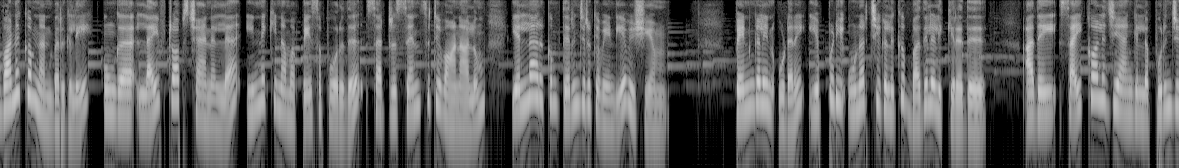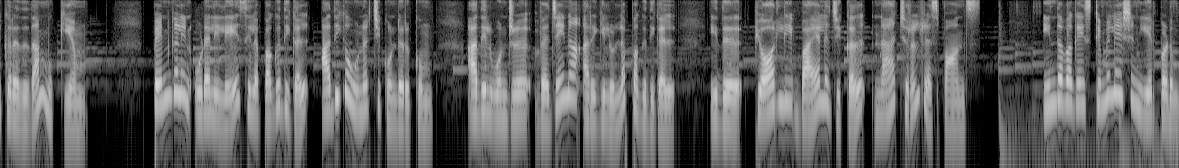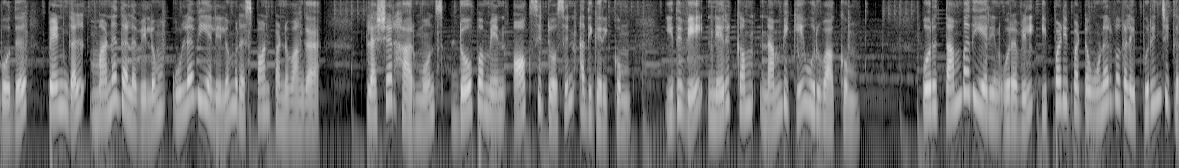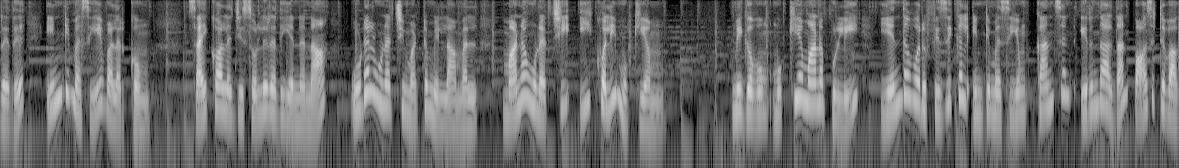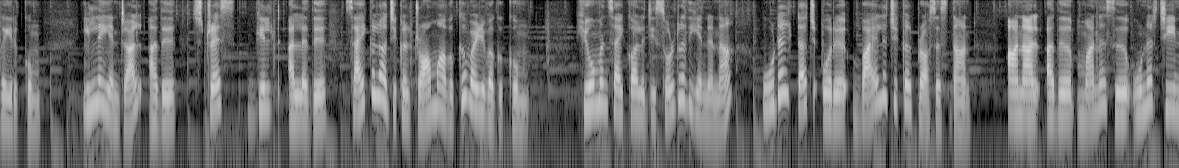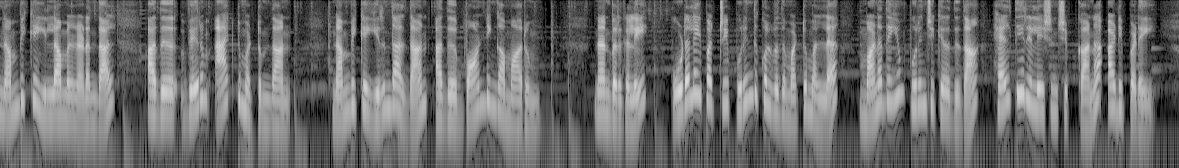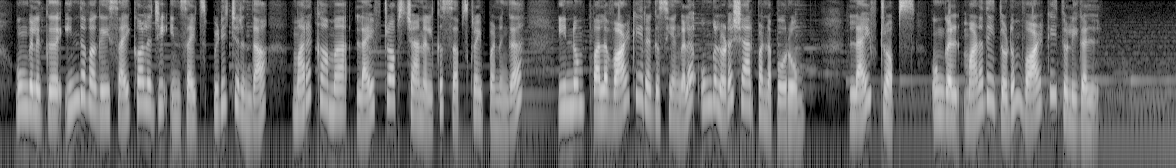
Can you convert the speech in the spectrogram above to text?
வணக்கம் நண்பர்களே. உங்க லைஃப் ட்ராப்ஸ் சேனல்ல இன்னைக்கு நம்ம பேச போறது சற்று சென்சிட்டிவ் ஆனாலும் எல்லாருக்கும் தெரிஞ்சிருக்க வேண்டிய விஷயம். பெண்களின் உடலை எப்படி உணர்ச்சிகளுக்கு பதிலளிக்கிறது? அதை சைக்காலஜி ஆங்கிள்ல புரிஞ்சுக்கிறது தான் முக்கியம். பெண்களின் உடலிலே சில பகுதிகள் அதிக உணர்ச்சி கொண்டிருக்கும். அதில் ஒன்று வெஜைனா அருகிலுள்ள பகுதிகள். இது பியோர்லி பயாலஜிக்கல் நேச்சுரல் ரெஸ்பான்ஸ் இந்த வகை ஸ்டிமுலேஷன் ஏற்படும்போது பெண்கள் மனதளவிலும் உளவியலிலும் ரெஸ்பாண்ட் பண்ணுவாங்க. ப்ளஷர் ஹார்மோன்ஸ் டோபமின் ஆக்சிடோசின் அதிகரிக்கும். இதுவே நெருக்கம் நம்பிக்கை உருவாக்கும். ஒரு தம்பதியரின் உறவில் இப்படிப்பட்ட உணர்வுகளை புரிஞ்சுக்கிறது இன்டிமசியை வளர்க்கும். சைக்காலஜி சொல்லுறது என்னன்னா உடல் உணர்ச்சி மட்டும் இல்லாமல் மன உணர்ச்சி ஈக்குவலி முக்கியம். மிகவும் முக்கியமான புள்ளி எந்த ஒரு பிசிக்கல் இன்டிமசியும் கன்சென்ட் இருந்தால்தான் பாசிட்டிவாக இருக்கும். இல்லையென்றால் அது ஸ்ட்ரெஸ் கில்ட் அல்லது சைக்கலாஜிக்கல் ட்ராமாவுக்கு வழிவகுக்கும். ஹியூமன் சைக்காலஜி சொல்றது என்னன்னா உடல் டச் ஒரு பயாலஜிக்கல் ப்ராசஸ் தான். ஆனால் அது மனசு உணர்ச்சி நம்பிக்கை இல்லாமல் நடந்தால் அது வெறும் ஆக்ட் மட்டும்தான். நம்பிக்கை இருந்தால்தான் அது பாண்டிங்கா மாறும். நண்பர்களே உடலை பற்றி புரிந்து கொள்வது மட்டுமல்ல மனதையும் புரிஞ்சிக்கிறது தான் ஹெல்த்தி ரிலேஷன்ஷிப்கான அடிப்படை. உங்களுக்கு இந்த வகை சைக்காலஜி இன்சைட்ஸ் பிடிச்சிருந்தா மறக்காம லைஃப் ட்ராப்ஸ் சேனலுக்கு சப்ஸ்கிரைப் பண்ணுங்க. இன்னும் பல வாழ்க்கை ரகசியங்களை உங்களோட ஷேர் பண்ண போறோம். லைஃப் ட்ராப்ஸ் உங்கள் மனதை தொடும் வாழ்க்கை துளிகள்.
